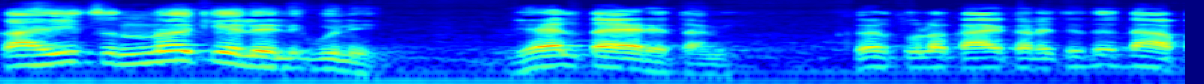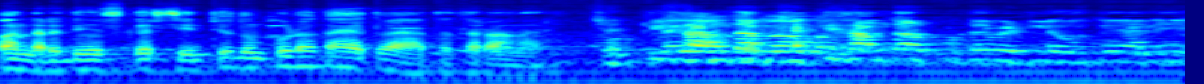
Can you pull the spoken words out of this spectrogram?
काहीच न केलेले गुन्हे. घ्यायला तयार आहेत आम्ही. कर तुला काय करायचं ते दहा पंधरा दिवस करशील. तिथून पुढे काय तो हातात राहणार? छत्तीस आमदार छत्तीस आमदार कुठे भेटले होते आणि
